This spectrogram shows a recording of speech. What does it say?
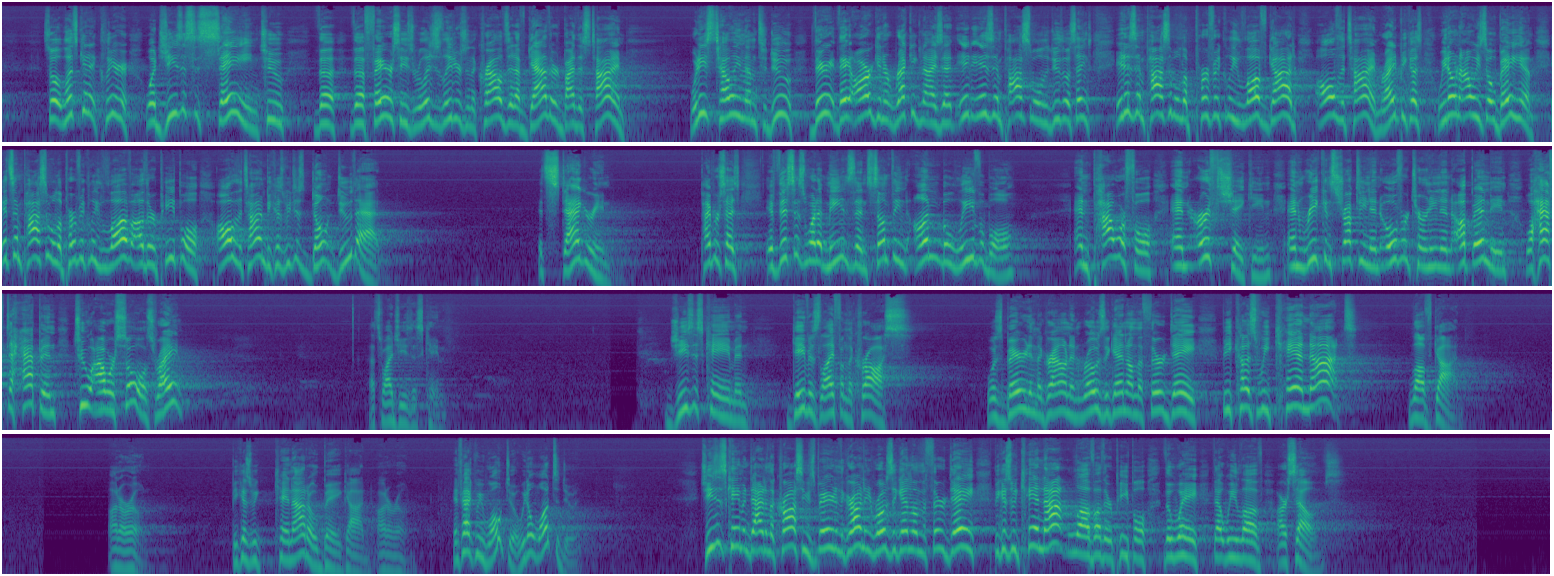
So let's get it clear. What Jesus is saying to the, the Pharisees, religious leaders, and the crowds that have gathered by this time, what he's telling them to do, they are going to recognize that it is impossible to do those things. It is impossible to perfectly love God all the time, right? Because we don't always obey him. It's impossible to perfectly love other people all the time because we just don't do that. It's staggering. Piper says if this is what it means, then something unbelievable and powerful and earth shaking and reconstructing and overturning and upending will have to happen to our souls, right? That's why Jesus came. Jesus came and gave his life on the cross, was buried in the ground, and rose again on the third day because we cannot love God on our own because we cannot obey God on our own. In fact, we won't do it. We don't want to do it. Jesus came and died on the cross. He was buried in the ground. And he rose again on the third day because we cannot love other people the way that we love ourselves.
